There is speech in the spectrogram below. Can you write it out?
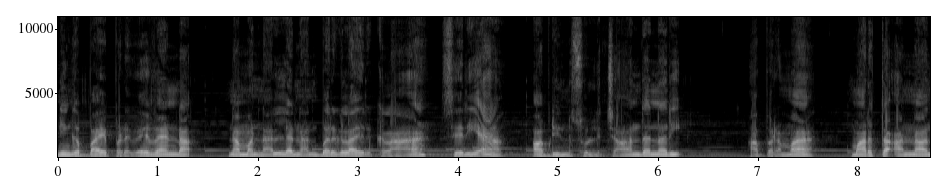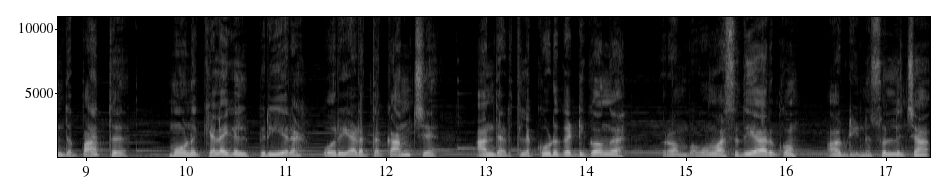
நீங்க பயப்படவே வேண்டாம். நம்ம நல்ல நண்பர்களா இருக்கலாம் சரியா? அப்படின்னு சொல்லிச்சான் அந்த நரி. அப்புறமா மரத்தை அண்ணாந்து பார்த்து மூணு கிளைகள் பிரியற ஒரு இடத்த காமிச்சு அந்த இடத்துல கூடு கட்டிக்கோங்க. ரொம்பவும் வசதியா இருக்கும் அப்படின்னு சொல்லிச்சான்.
